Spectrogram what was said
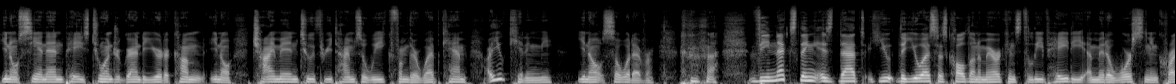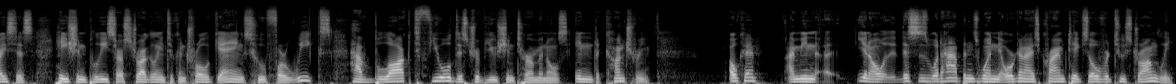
you know, CNN pays 200 grand a year to come, you know, chime in two, three times a week from their webcam. Are you kidding me? You know, so whatever. the next thing is that you, the U.S. has called on Americans to leave Haiti amid a worsening crisis. Haitian police are struggling to control gangs who, for weeks, have blocked fuel distribution terminals in the country. Okay, I mean, uh, you know, this is what happens when organized crime takes over too strongly.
